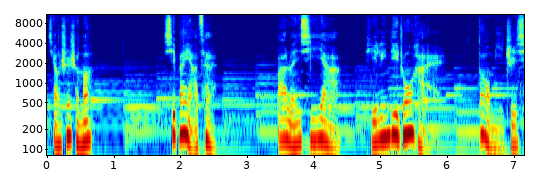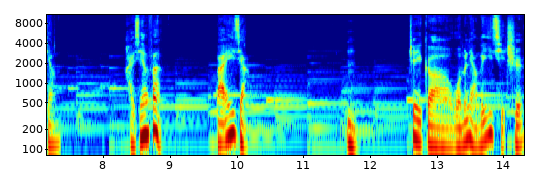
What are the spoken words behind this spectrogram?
想吃什么？西班牙菜，巴伦西亚毗邻地中海，稻米之乡，海鲜饭，把 A 加。嗯，这个我们两个一起吃，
